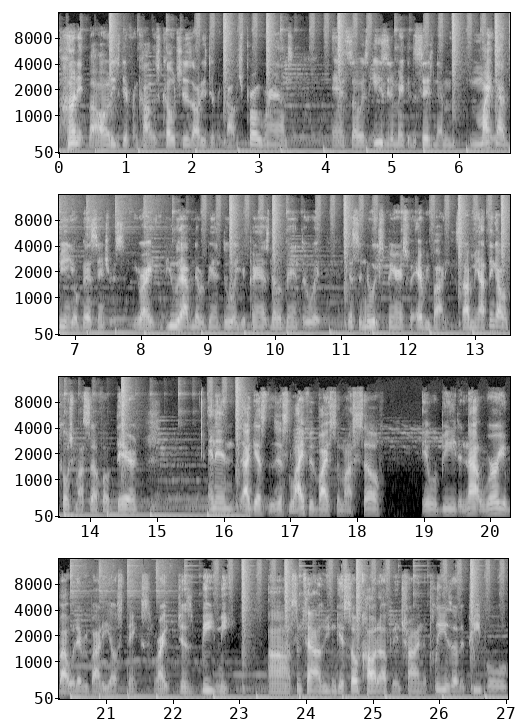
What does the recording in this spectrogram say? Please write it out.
hunted by all these different college coaches, all these different college programs. And so it's easy to make a decision that might not be in your best interest, right? If you have never been through it, your parents never been through it, it's a new experience for everybody. So I mean, I think I would coach myself up there and then I guess just life advice to myself, it would be to not worry about what everybody else thinks, right? Just be me. Uh, sometimes we can get so caught up in trying to please other people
